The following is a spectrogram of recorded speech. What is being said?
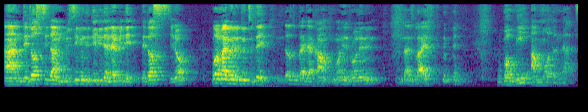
And they just sit down receiving the dividend every day. They just, you know, what am I going to do today? It doesn't look like the account. Money is rolling in. And that's life. but we are more than that.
